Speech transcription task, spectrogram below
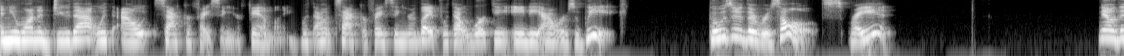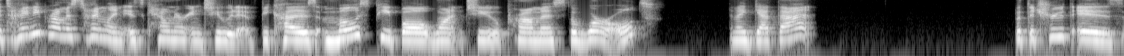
And you want to do that without sacrificing your family, without sacrificing your life, without working 80 hours a week. Those are the results, right? Now, the tiny promise timeline is counterintuitive because most people want to promise the world. And I get that. But the truth is,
